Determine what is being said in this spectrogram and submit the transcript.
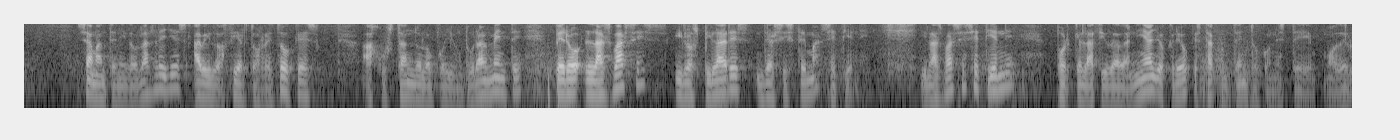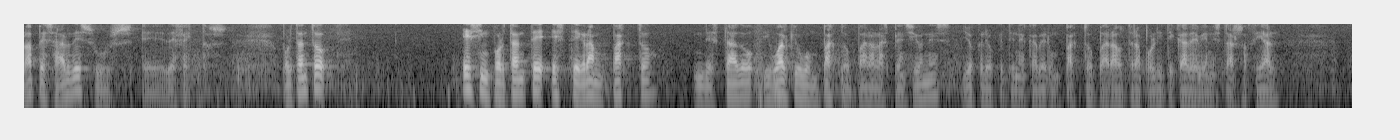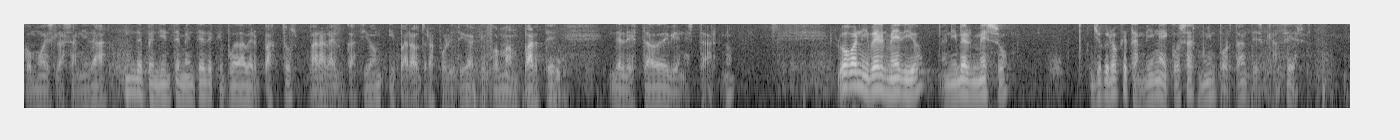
se han mantenido las leyes, ha habido ciertos retoques, ajustándolo coyunturalmente, pero las bases y los pilares del sistema se tienen. Y las bases se tienen porque la ciudadanía yo creo que está contento con este modelo, a pesar de sus eh, defectos. Por tanto, es importante este gran pacto de Estado, igual que hubo un pacto para las pensiones, yo creo que tiene que haber un pacto para otra política de bienestar social, como es la sanidad, independientemente de que pueda haber pactos para la educación y para otras políticas que forman parte del estado de bienestar. Luego a nivel medio, a nivel meso, yo creo que también hay cosas muy importantes que hacer.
